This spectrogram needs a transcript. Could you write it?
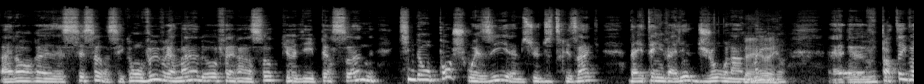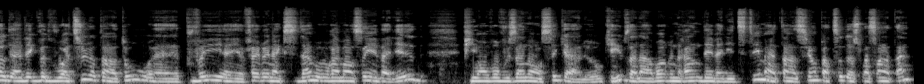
Alors, euh, c'est ça, c'est qu'on veut vraiment là, faire en sorte que les personnes qui n'ont pas choisi, M. Dutrisac, d'être invalides du jour au lendemain, ben euh, vous partez avec votre, voiture tantôt, euh, vous pouvez euh, faire un accident, vous vous ramassez invalide, puis on va vous annoncer que, OK, vous allez avoir une rente d'invalidité, mais attention, à partir de 60 ans,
